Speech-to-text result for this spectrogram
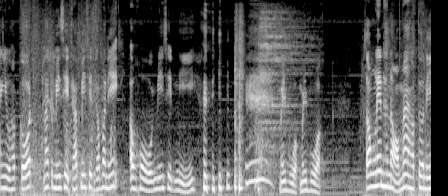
งอยู่ครับโกดน่าจะมีสิทธิ์ครับ มีสิทธิ์ครับวันนี้โอ้โห มีสิทธิ์หนี ไม่บวกไม่บวก ต้องเล่นถนอมมากครับตัวนี้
